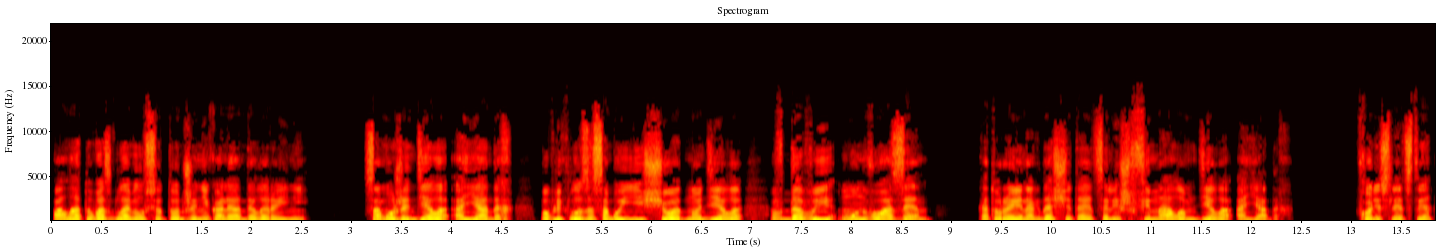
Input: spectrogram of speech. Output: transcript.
Палату возглавил все тот же Николя де Лорейни. Само же дело о ядах повлекло за собой еще одно дело вдовы Монвуазен, которое иногда считается лишь финалом дела о ядах. В ходе следствия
